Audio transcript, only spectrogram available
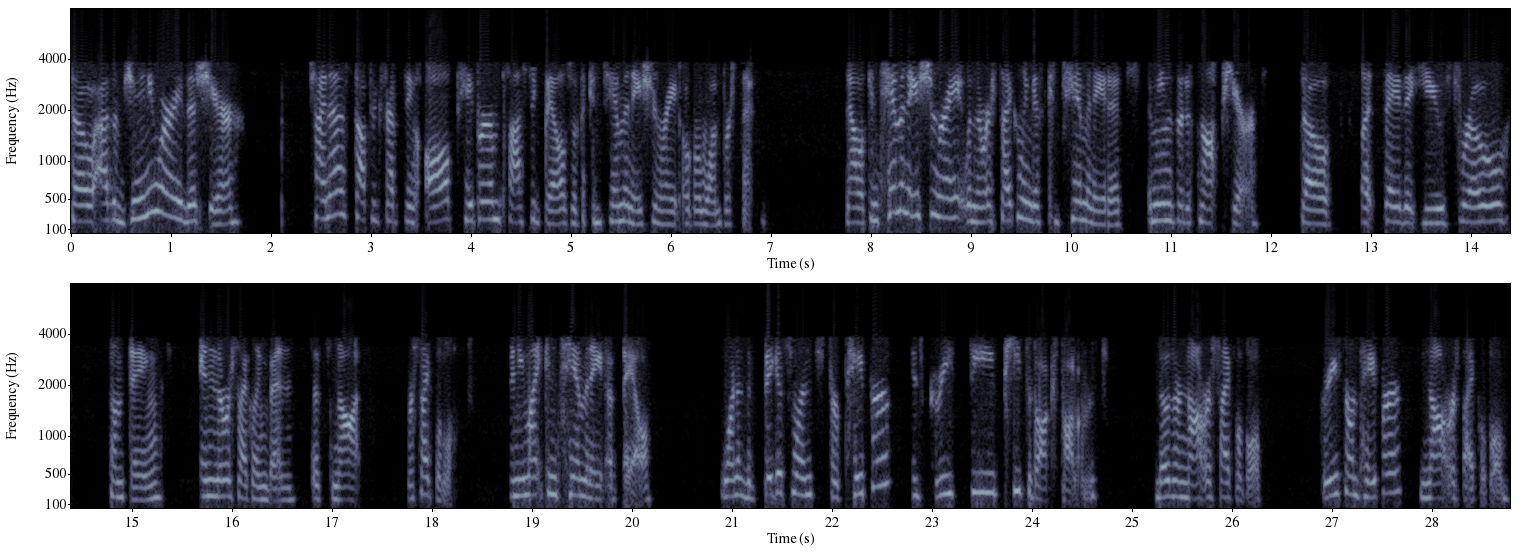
So as of January this year, China stopped accepting all paper and plastic bales with a contamination rate over 1%. Now, a contamination rate, when the recycling is contaminated, it means that it's not pure. So let's say that you throw something in the recycling bin that's not recyclable. Then you might contaminate a bale. One of the biggest ones for paper is greasy pizza box bottoms. Those are not recyclable. Grease on paper, not recyclable.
